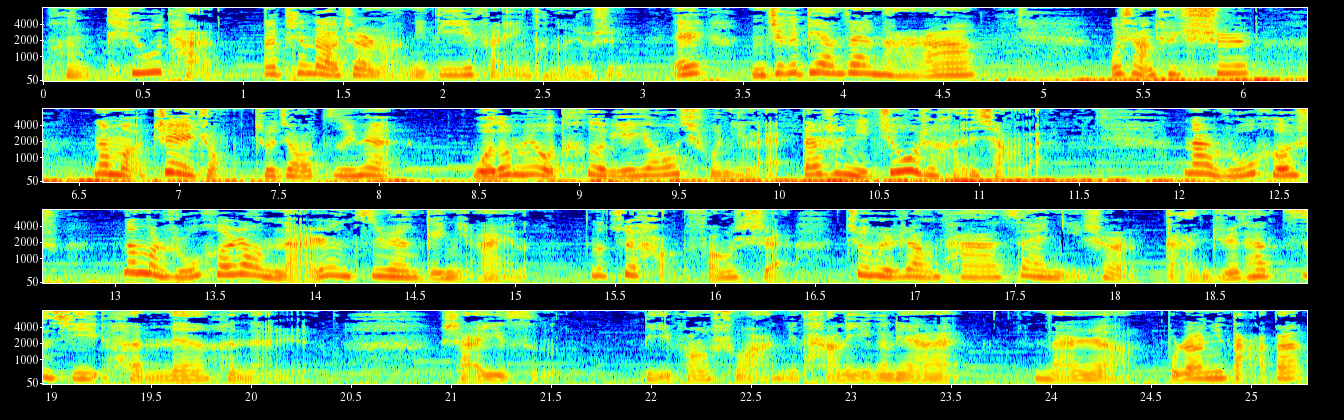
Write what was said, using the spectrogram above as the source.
很 Q 弹。那听到这儿呢，你第一反应可能就是，哎，你这个店在哪儿啊？我想去吃。那么这种就叫自愿，我都没有特别要求你来，但是你就是很想来。那如何？那么如何让男人自愿给你爱呢？那最好的方式啊就是让他在你这儿感觉他自己很 man 很男人。啥意思呢？比方说啊，你谈了一个恋爱。男人啊，不让你打扮，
